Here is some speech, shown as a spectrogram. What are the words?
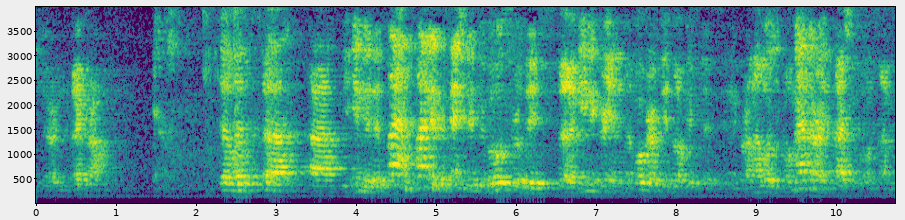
which are in the background. So let's uh, uh, begin with the plan. Plan is essentially to go through this uh, mimicry and topography topics in a chronological manner and touch upon some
